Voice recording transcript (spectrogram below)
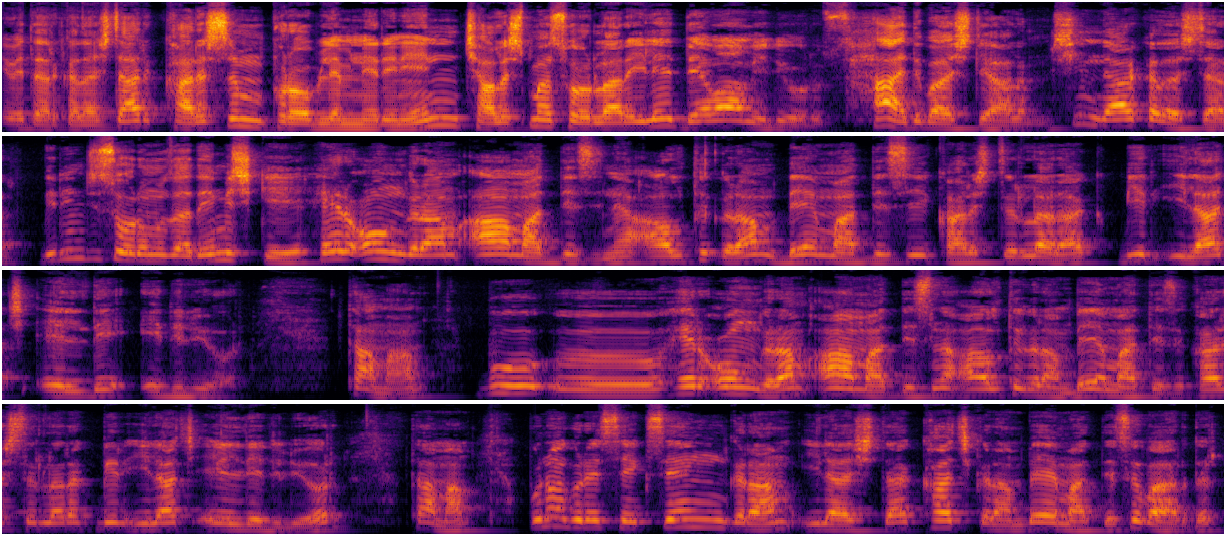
Evet arkadaşlar karışım problemlerinin çalışma soruları ile devam ediyoruz. Hadi başlayalım. Şimdi arkadaşlar birinci sorumuza demiş ki her 10 gram A maddesine 6 gram B maddesi karıştırılarak bir ilaç elde ediliyor. Tamam. Bu e, her 10 gram A maddesine 6 gram B maddesi karıştırılarak bir ilaç elde ediliyor. Tamam. Buna göre 80 gram ilaçta kaç gram B maddesi vardır?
